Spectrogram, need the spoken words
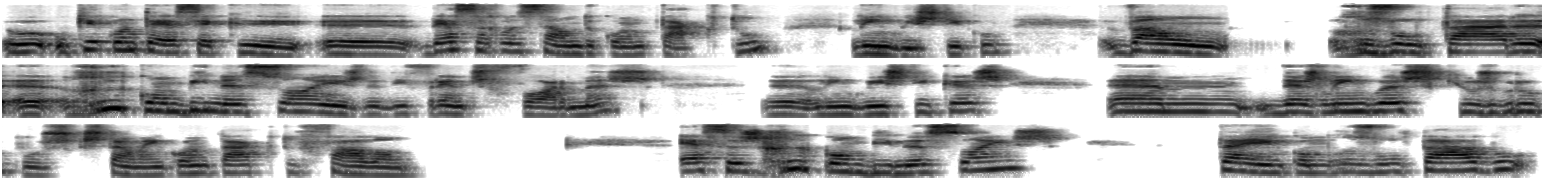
O, que acontece é que uh, dessa relação de contacto linguístico vão resultar recombinações de diferentes formas linguísticas um, das línguas que os grupos que estão em contacto falam. Essas recombinações têm como resultado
